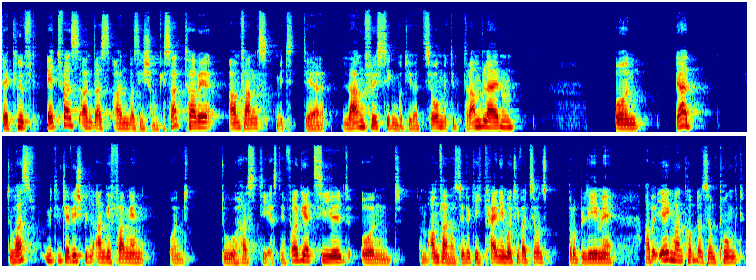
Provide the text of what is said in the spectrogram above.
der knüpft etwas an das an, was ich schon gesagt habe. Anfangs mit der langfristigen Motivation, mit dem Dranbleiben. Und ja, du hast mit dem Klavierspielen angefangen und du hast die ersten Erfolge erzielt und am Anfang hast du wirklich keine Motivationsprobleme, aber irgendwann kommt dann so ein Punkt,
